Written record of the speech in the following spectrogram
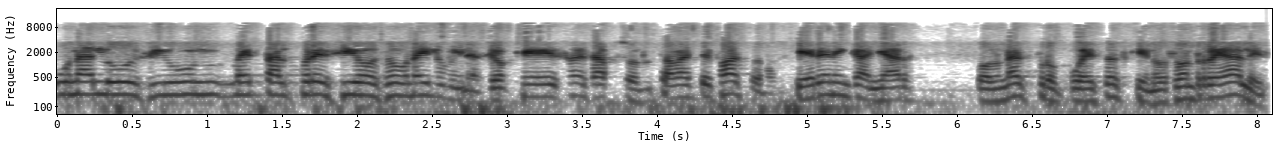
una luz y un metal precioso, una iluminación que eso es absolutamente falso. Nos quieren engañar con unas propuestas que no son reales.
